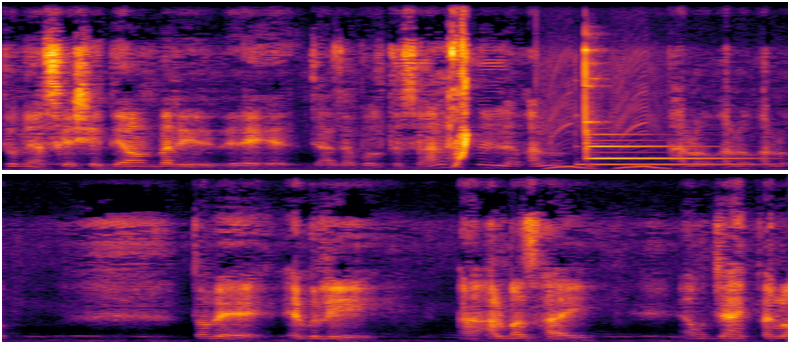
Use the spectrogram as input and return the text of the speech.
তুমি আজকে সেই দেওয়ান বাড়ির যা যা বলতেছো, আলহামদুলিল্লাহ, ভালো ভালো ভালো ভালো। তবে এগুলি আলমাজ ভাই, এমন জাহিদ পাগলা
